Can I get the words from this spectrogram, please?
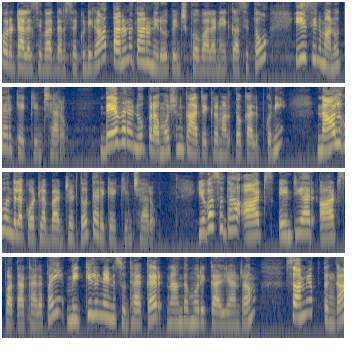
కొరటాల శివ దర్శకుడిగా తనను తాను నిరూపించుకోవాలనే కసితో ఈ సినిమాను తెరకెక్కించారు. దేవరను ప్రమోషన్ కార్యక్రమాలతో కలుపుకుని నాలుగు వందల కోట్ల బడ్జెట్తో తెరకెక్కించారు. యువసుధ ఆర్ట్స్ ఎన్టీఆర్ ఆర్ట్స్ పతాకాలపై మిక్కిలినేని సుధాకర్ నందమూరి కళ్యాణ్ రామ్ సంయుక్తంగా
